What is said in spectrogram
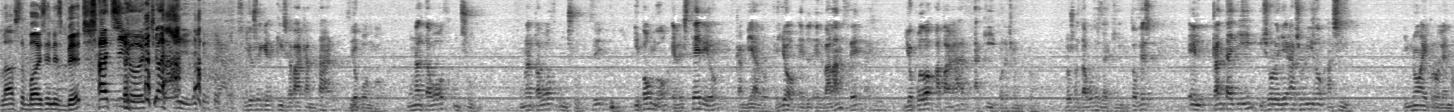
Lobster boys in this bitch. Chachi hoor, chachi. Si yo sé que aquí se va a cantar, yo pongo un altavoz, un sub, un altavoz, un sub. Y pongo el estéreo cambiado, que yo, el, el balance, yo puedo apagar aquí, por ejemplo, los altavoces de aquí. Entonces, él canta allí y solo llega el sonido así, y no hay problema.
